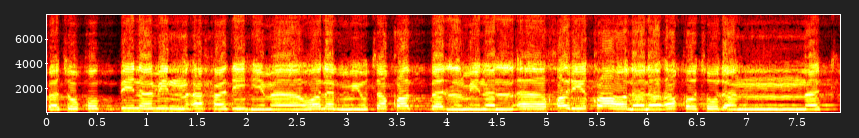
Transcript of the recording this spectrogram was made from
فتقبل من أحدهما ولم يتقبل من الآخر قال لأقتلنك.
